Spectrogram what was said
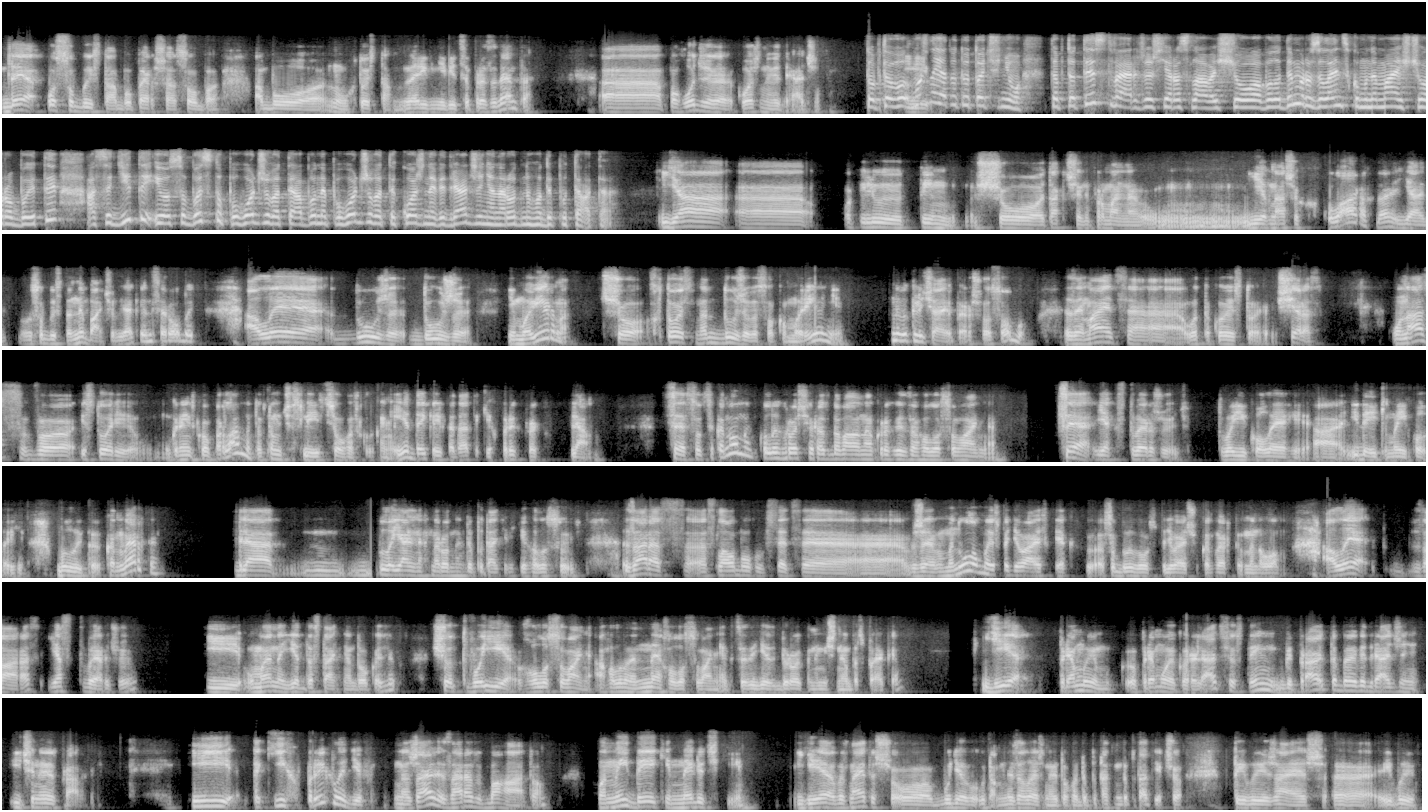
де особисто або перша особа, або ну хтось там на рівні віце-президента е, погоджує кожне відрядження. Тобто, і... можна я тут уточню? Тобто, ти стверджуєш, Ярославе, що Володимиру Зеленському немає що робити, а сидіти і особисто погоджувати або не погоджувати кожне відрядження народного депутата. Я е, апелюю тим, що так чи неформально є в наших куларах. Да, Я особисто не бачив, як він це робить, але дуже дуже ймовірно, що хтось на дуже високому рівні не виключає першу особу, займається е, от такою історією. Ще раз. У нас в історії українського парламенту, в тому числі і цього скликання, є декілька да, таких прикрих плям. Це соцекономи, коли гроші роздавали на округи за голосування. Це, як стверджують твої колеги, а і деякі мої колеги, були конверти для лояльних народних депутатів, які голосують. Зараз, е, слава Богу, все це е, вже в минулому. Я сподіваюся, як особливо сподіваюся, що конверти в минулому. Але зараз я стверджую, і у мене є достатньо доказів. Що твоє голосування, а головне не голосування, як це є з бюро економічної безпеки, є прямим прямою кореляцією з тим, відправить тебе відрядження і чи не відправить. І таких прикладів, на жаль, зараз багато. Вони деякі нелюдські. Є, ви знаєте, що будь там незалежно від того, депутат не депутат, якщо ти виїжджаєш е, і ви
